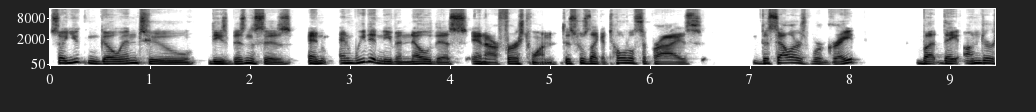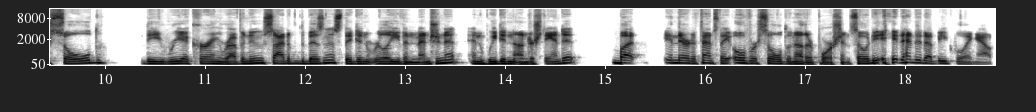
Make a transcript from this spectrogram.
So you can go into these businesses and and we didn't even know this in our first one. This was like a total surprise. The sellers were great, but they undersold the reoccurring revenue side of the business. They didn't really even mention it and we didn't understand it. But in their defense, they oversold another portion. So it, it ended up equaling out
